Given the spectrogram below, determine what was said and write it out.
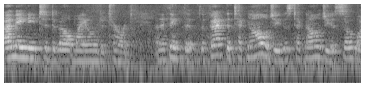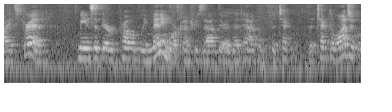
I may need to develop my own deterrent. And I think that the fact that technology, this technology is so widespread, means that there are probably many more countries out there that have the, tech, the technological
